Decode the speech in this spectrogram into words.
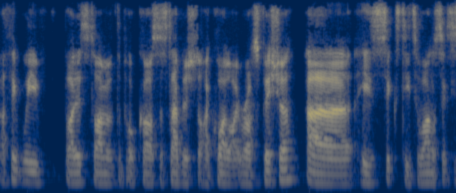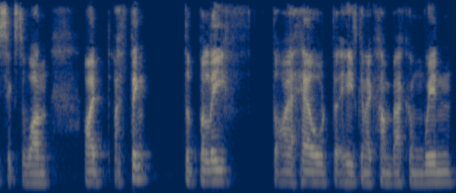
I think we've by this time of the podcast established that I quite like Ross Fisher. Uh, he's 60 to 1 or 66 to 1. I, I think the belief that I held that he's going to come back and win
